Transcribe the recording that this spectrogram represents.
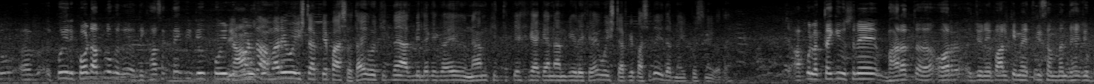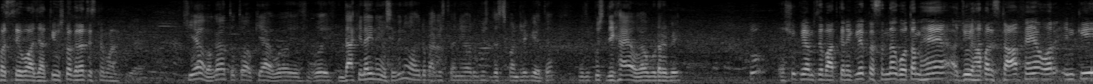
तो अब कोई रिकॉर्ड आप लोग दिखा सकते हैं कि जो कोई नाम तो हमारे वो स्टाफ के पास होता है वो कितने आदमी लेके गए नाम कित क्या क्या नाम के लेके गए वो स्टाफ के पास होता है इधर नहीं कुछ नहीं होता है। आपको लगता है कि उसने भारत और जो नेपाल के मैत्री संबंध हैं जो बस से वो आ जाती है उसका गलत इस्तेमाल किया है? किया होगा तो तो अब क्या हुआ वो दाखिला ही नहीं हो सकती ना अगर पाकिस्तानी और कुछ दस कंट्री के होते तो कुछ दिखाया होगा बॉर्डर पे। तो शुक्रिया हमसे बात करने के लिए। प्रसन्ना गौतम हैं जो यहाँ पर स्टाफ हैं और इनके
